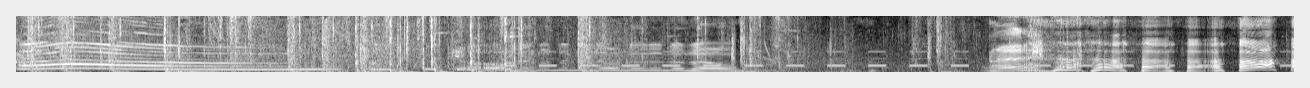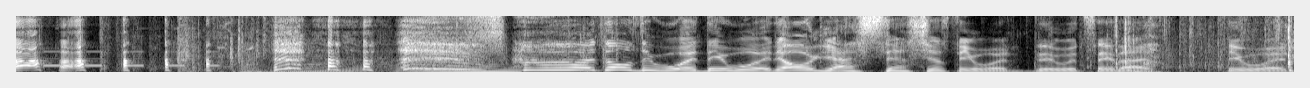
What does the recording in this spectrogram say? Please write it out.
oh, no, no. I thought they would. They would. Oh yes, yes, yes. They would. They would say that. They would.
